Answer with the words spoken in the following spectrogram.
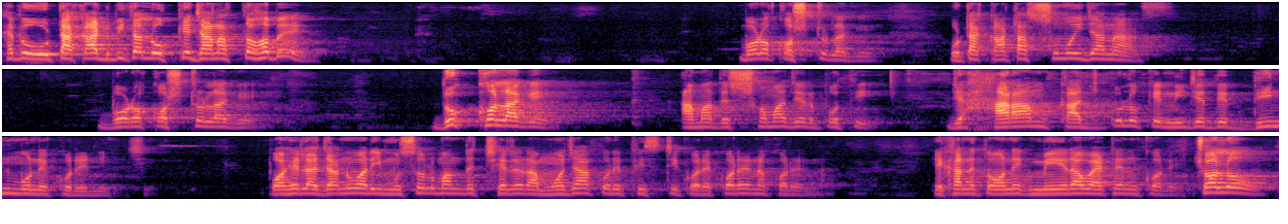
হ্যাঁ ওটা কাটবি তা লোককে জানাতে হবে? বড় কষ্ট লাগে। ওটা কাটার সময় জানাস। বড় কষ্ট লাগে। দুঃখ লাগে আমাদের সমাজের প্রতি যে হারাম কাজগুলোকে নিজেদের দিন মনে করে নিচ্ছে। পহেলা জানুয়ারি মুসলমানদের ছেলেরা মজা করে ফিস্টি করে করে না করে না। এখানে তো অনেক মেয়েরাও অ্যাটেন্ড করে। চলো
